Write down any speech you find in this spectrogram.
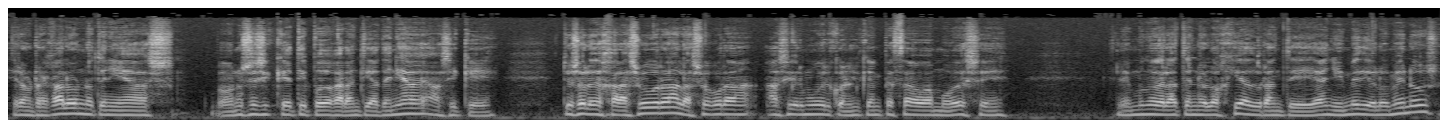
era un regalo, no tenías, no sé si qué tipo de garantía tenía, así que yo se lo dejé a la suegra. La suegra ha sido el móvil con el que he empezado a moverse en el mundo de la tecnología durante año y medio lo menos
